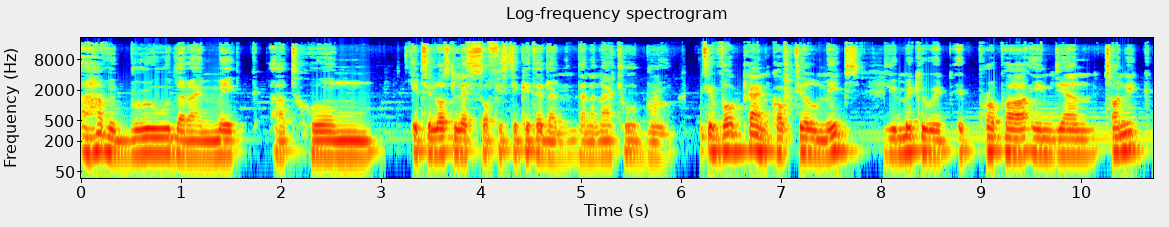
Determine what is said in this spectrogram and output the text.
I have a brew that I make at home. It's a lot less sophisticated than, than an actual brew. It's a vodka and cocktail mix. You make it with a proper Indian tonic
